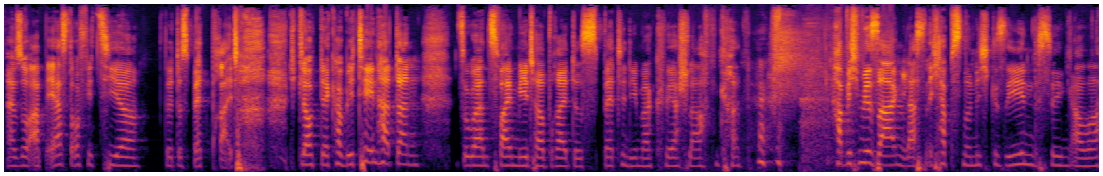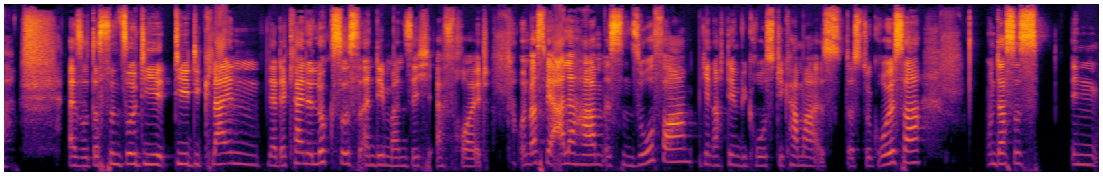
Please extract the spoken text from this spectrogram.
Also ab Erstoffizier wird das Bett breiter. Ich glaube, der Kapitän hat dann sogar ein zwei Meter breites Bett, in dem er quer schlafen kann. habe ich mir sagen lassen. Ich habe es noch nicht gesehen, deswegen aber. Also das sind so die, die, die kleinen, ja, der kleine Luxus, an dem man sich erfreut. Und was wir alle haben, ist ein Sofa. Je nachdem, wie groß die Kammer ist, desto größer. Und das ist in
